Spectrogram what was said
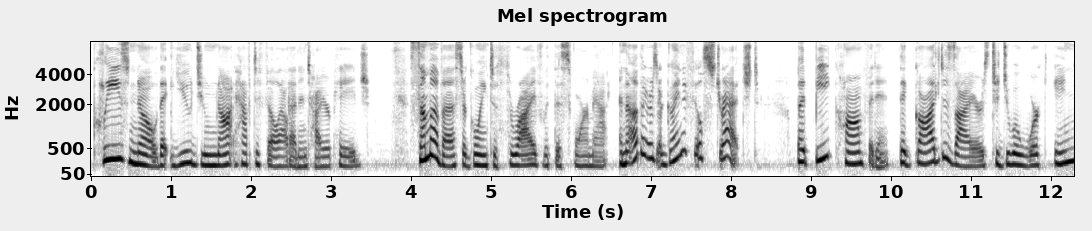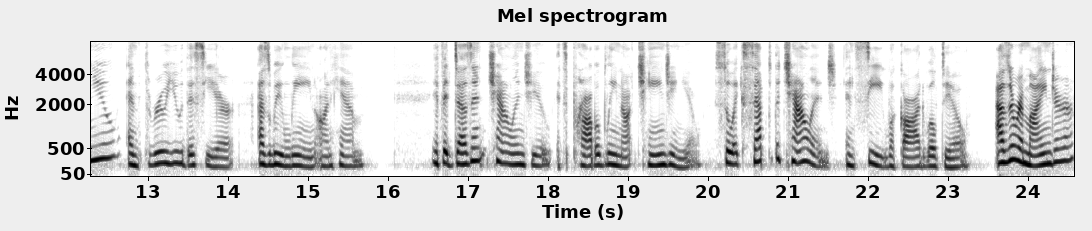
Please know that you do not have to fill out that entire page. Some of us are going to thrive with this format, and others are going to feel stretched. But be confident that God desires to do a work in you and through you this year as we lean on Him. If it doesn't challenge you, it's probably not changing you. So accept the challenge and see what God will do. As a reminder,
